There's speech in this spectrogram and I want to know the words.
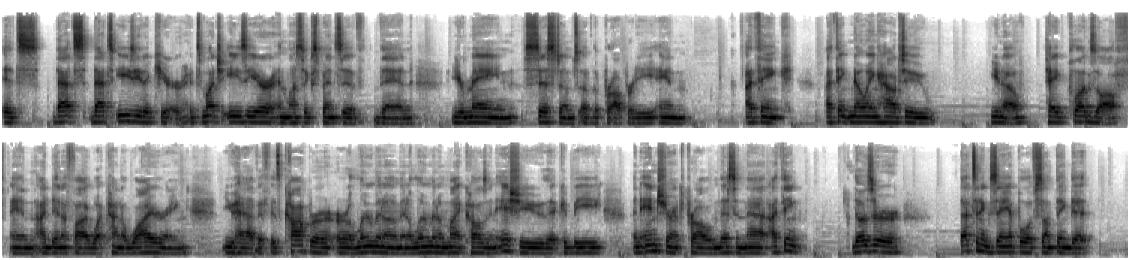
it's that's that's easy to cure. It's much easier and less expensive than your main systems of the property and I think I think knowing how to, you know, take plugs off and identify what kind of wiring you have. If it's copper or aluminum, and aluminum might cause an issue that could be an insurance problem, this and that. I think those are that's an example of something that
